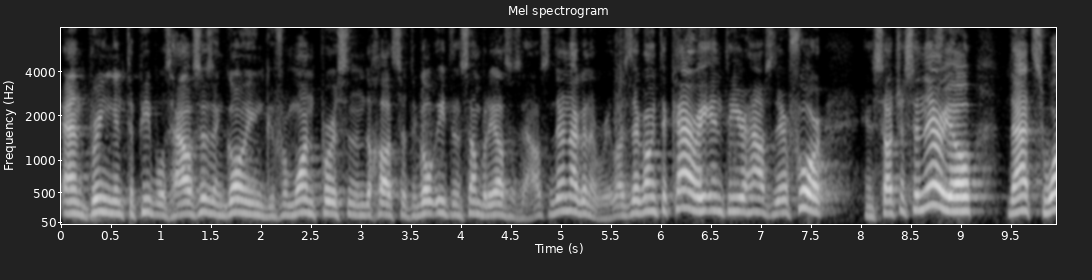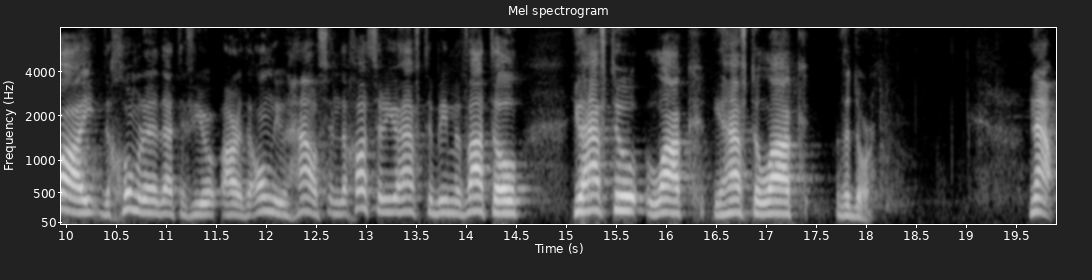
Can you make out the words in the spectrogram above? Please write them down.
and bringing into people's houses and going from one person in the chutzah to go eat in somebody else's house, and they're not going to realize they're going to carry into your house. Therefore, in such a scenario, that's why the chumrah that if you are the only house in the chatzar, you have to be mevatel, you have to lock, you have to lock the door. Now,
